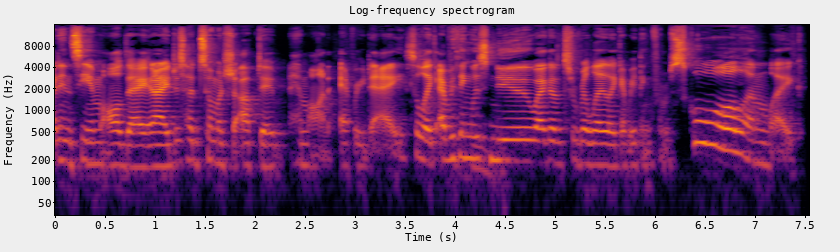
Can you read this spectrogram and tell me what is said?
I didn't see him all day and I just had so much to update him on every day. So like everything was mm. new. I got to relay like everything from school and like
